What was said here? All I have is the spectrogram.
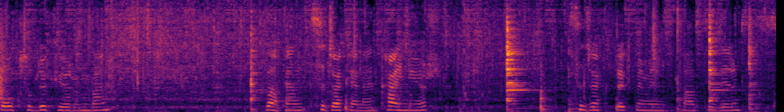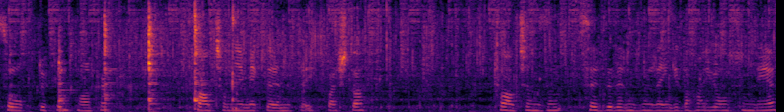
soğuk su döküyorum ben. Zaten sıcak hemen kaynıyor. Sıcak dökmemenizi tavsiye ederim soğuk dökün muhakkak. salçalı yemeklerimizde ilk başta salçamızın, sebzelerimizin rengi daha iyi olsun diye.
